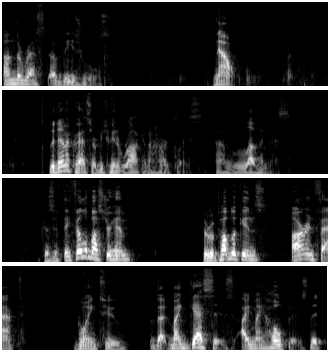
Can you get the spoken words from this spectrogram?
on the rest of these rules. Now, the Democrats are between a rock and a hard place. I'm loving this. Because if they filibuster him, the Republicans are in fact going to that my guess is, I my hope is that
